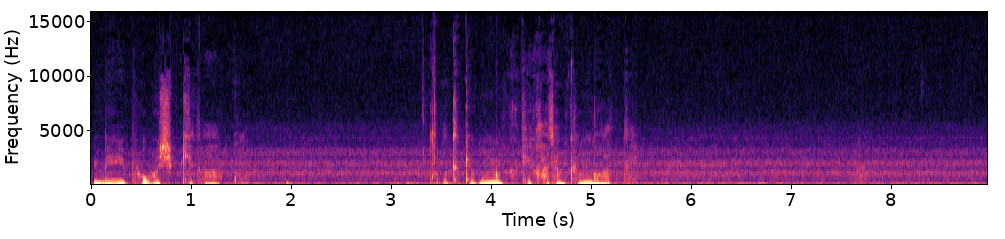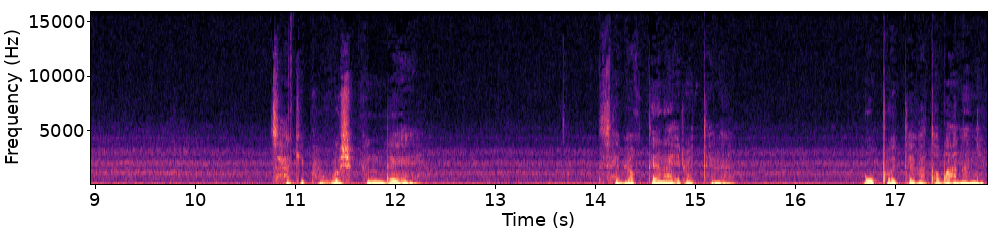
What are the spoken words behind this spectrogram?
매일 보고 싶기도 하고, 보면 그게 가장 큰 것 같아. 자기 보고 싶은데, 새벽 때나 이럴 때는 못 볼 때가 더 많으니까.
